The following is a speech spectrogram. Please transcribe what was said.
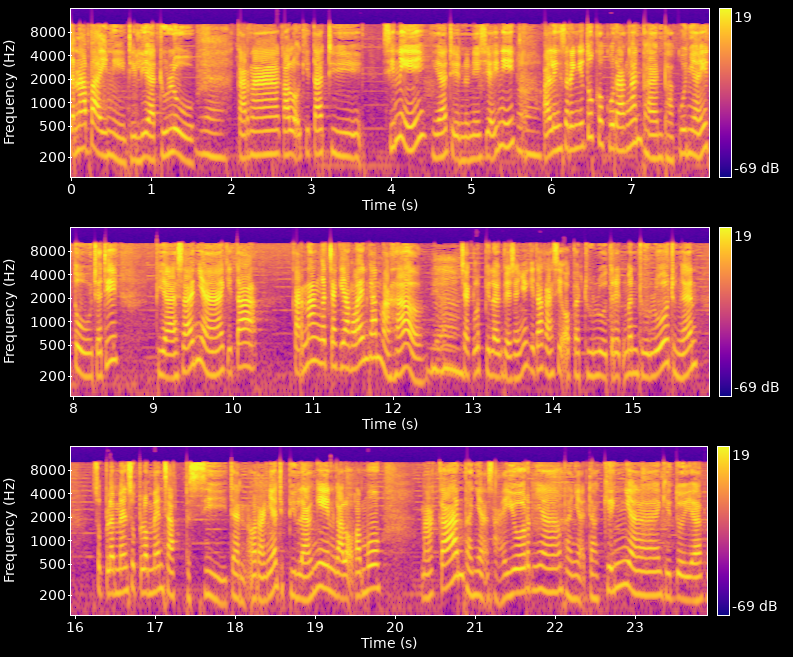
kenapa ini dilihat dulu Ya. karena kalau kita di sini ya di Indonesia ini Heeh. paling sering itu kekurangan bahan bakunya itu. Jadi biasanya kita karena ngecek yang lain kan mahal. Ya. Cek lebih lanjut biasanya kita kasih obat dulu, treatment dulu dengan suplemen-suplemen zat besi dan orangnya dibilangin kalau kamu makan banyak sayurnya, banyak dagingnya gitu ya.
